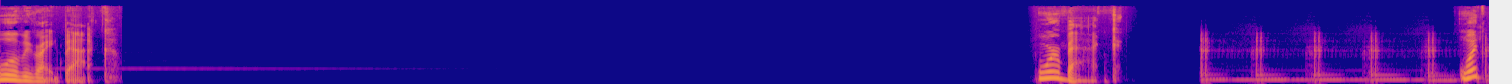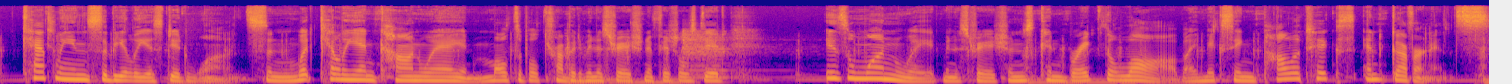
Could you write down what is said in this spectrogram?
We'll be right back. We're back. What Kathleen Sebelius did once, and what Kellyanne Conway and multiple Trump administration officials did, is one way administrations can break the law by mixing politics and governance.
